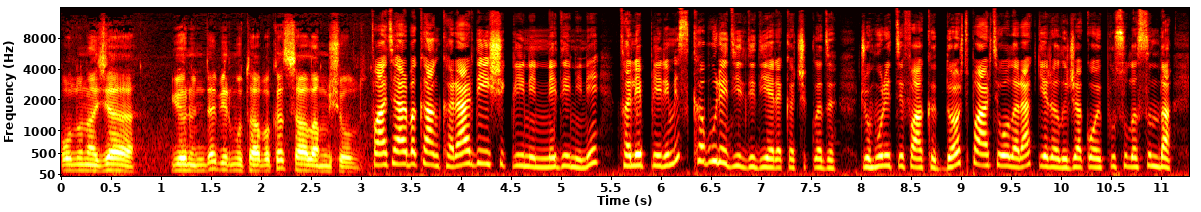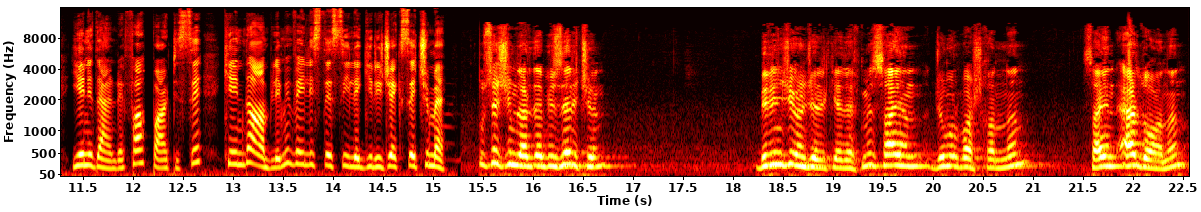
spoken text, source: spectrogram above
olunacağı yönünde bir mutabakat sağlanmış oldu. Fatih Erbakan karar değişikliğinin nedenini taleplerimiz kabul edildi diyerek açıkladı. Cumhur İttifakı 4 parti olarak yer alacak oy pusulasında yeniden Refah Partisi kendi amblemi ve listesiyle girecek seçime. Bu seçimlerde bizler için birinci öncelik hedefimiz Sayın Cumhurbaşkanı'nın, Sayın Erdoğan'ın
